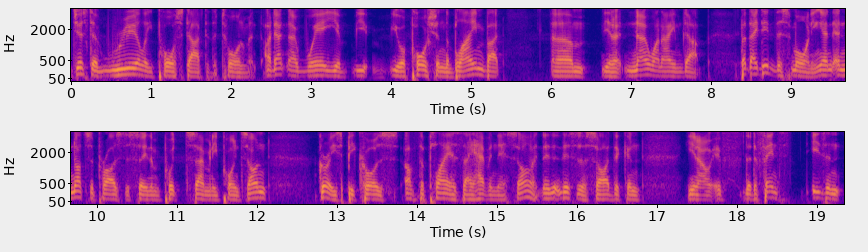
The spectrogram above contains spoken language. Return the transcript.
just a really poor start to the tournament. I don't know where you you, you apportion the blame, but um, you know no one aimed up. But they did this morning, and, and not surprised to see them put so many points on Greece because of the players they have in their side. This is a side that can, you know, if the defence isn't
